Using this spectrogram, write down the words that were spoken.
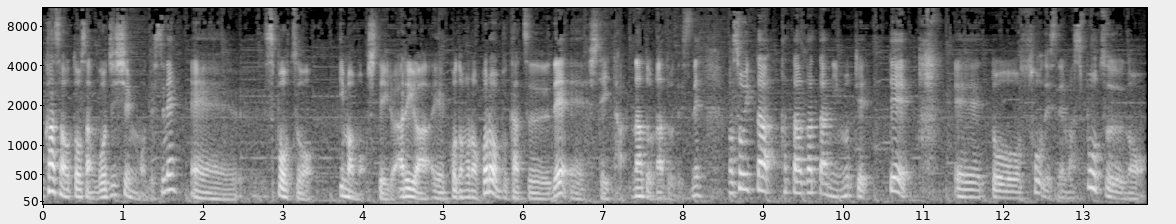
お母さんお父さんご自身もですね、えスポーツを今もしている、あるいは、えー、子供の頃部活で、えー、していた、などなどですね。まあ、そういった方々に向けて、えっ、と、そうですね、まあ、スポーツの、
